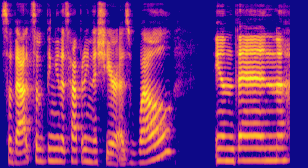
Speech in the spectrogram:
So that's something that's happening this year as well. And then,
